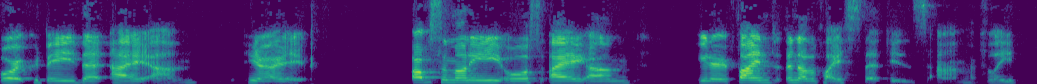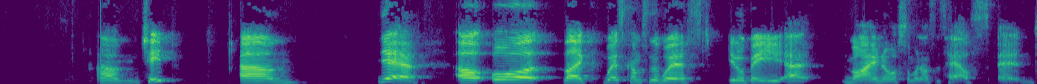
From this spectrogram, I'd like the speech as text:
or it could be that I, um, you know, up some money, or I, um, you know, find another place that is um, hopefully um, cheap. Um, yeah, uh, or like worst comes to the worst, it'll be at mine or someone else's house, and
